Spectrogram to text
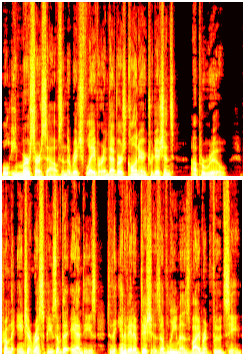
we'll immerse ourselves in the rich flavor and diverse culinary traditions of Peru, from the ancient recipes of the Andes to the innovative dishes of Lima's vibrant food scene.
